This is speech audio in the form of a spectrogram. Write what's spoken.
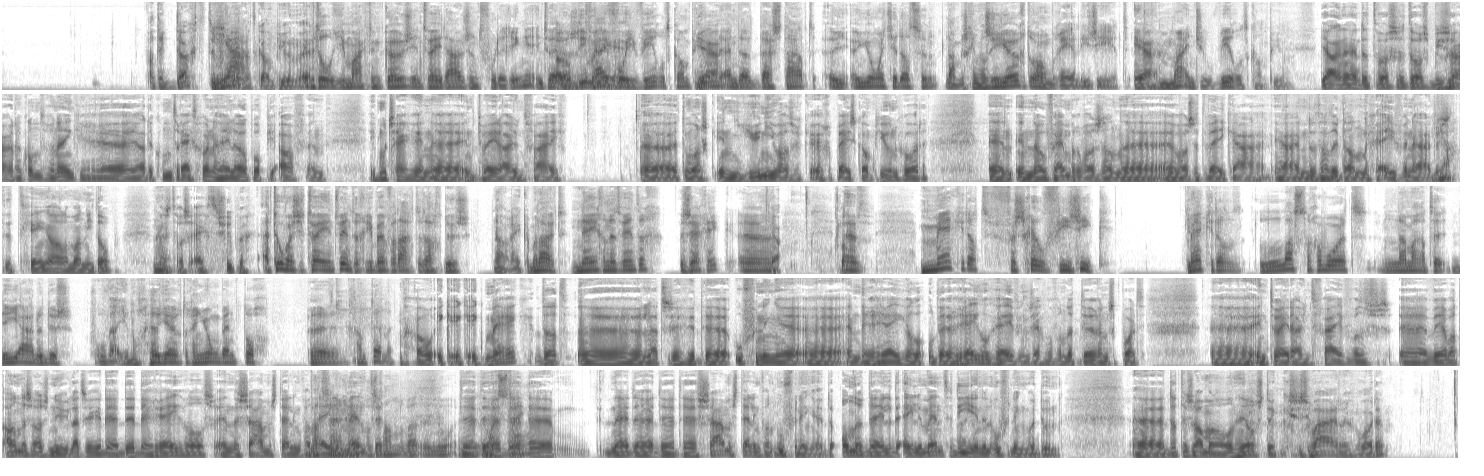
Wat ik dacht toen ja, wereldkampioen werd. Ik bedoel, je maakt een keuze in 2000 voor de ringen. In 2005 voor je wereldkampioen. Ja. En da daar staat een, een, jongetje dat zijn, nou, misschien wel zijn jeugddroom realiseert. Ja. Mind you, wereldkampioen. Ja, nee, dat was, het was bizar. Dan komt er in één keer, uh, ja, dan komt er echt gewoon een hele hoop op je af. En ik moet zeggen, in, uh, in 2005 uh, toen was ik in juni was ik Europees kampioen geworden. En in november was, dan, uh, was het WK. Ja, en dat had ik dan geëvenaard. Dus ja. het, ging allemaal niet op. Dus het was echt super. En toen was je 22. Je bent vandaag de dag dus, nou reken maar uit, 29 zeg ik. Uh, ja, klopt. merk je dat verschil fysiek? Merk je dat het lastiger wordt naarmate de jaren dus... hoewel je nog heel jeugdig en jong bent, toch uh, gaan tellen? Nou, ik, ik, ik merk dat, uh, laten we zeggen, de oefeningen uh, en de, regel, de regelgeving zeg maar, van de turnsport in 2005 was weer wat anders als nu. Laten we zeggen, de, de, de regels en de samenstelling van wat elementen. Zijn? Wat, de, de, de, de, nee, de, de, de samenstelling van oefeningen. De onderdelen, de elementen die je in een oefening moet doen. dat is allemaal een heel stuk zwaarder geworden.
